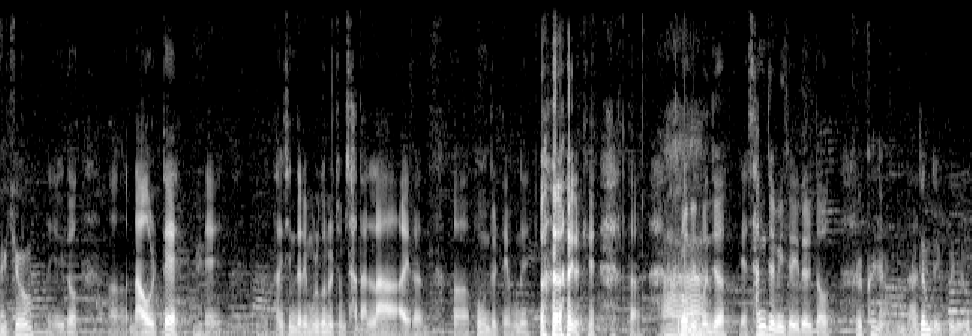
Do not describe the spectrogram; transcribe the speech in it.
you. Thank you. 여기도 어, 나올 때 예, 어, 당신들의 물건을 좀 사달라 이런 어, 부분들 때문에 이렇게 다 아. 들어오면 먼저 예, 상점이 저희들도 그렇군요. 매점도 있군요.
